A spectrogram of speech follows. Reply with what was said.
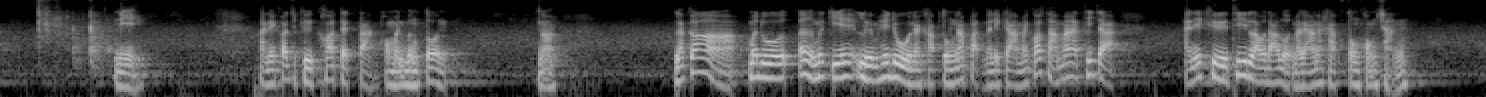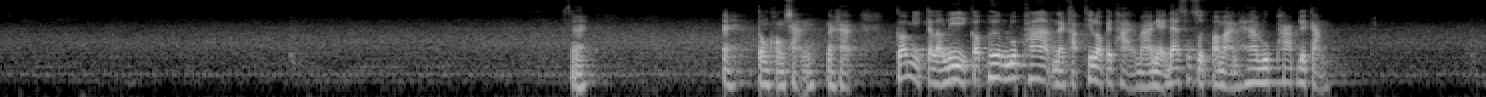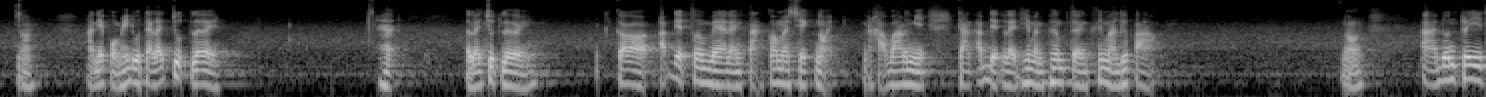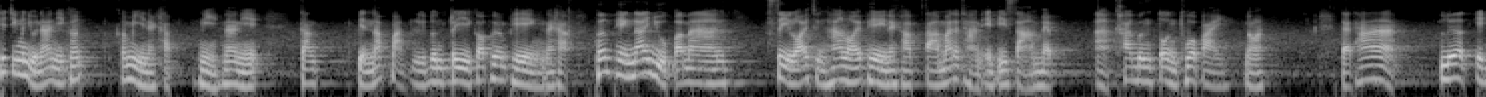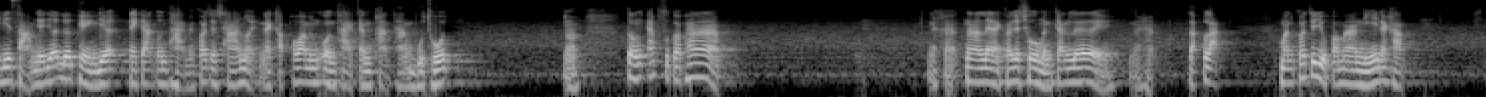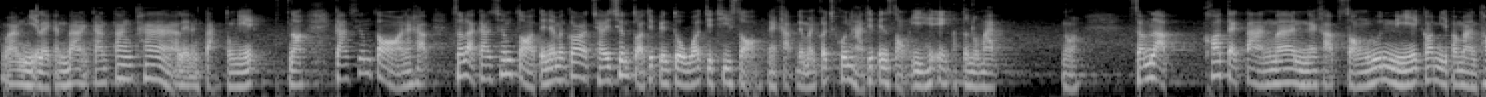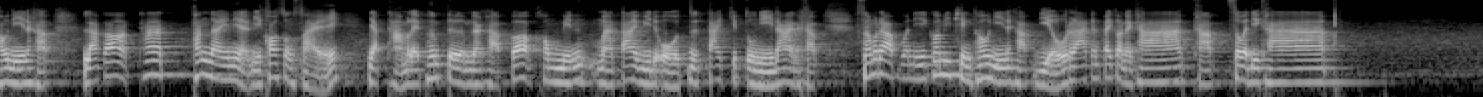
นี่อันนี้ก็จะคือข้อแตกต่างของมันเบื้องต้นเนาะ แล้วก็มาดูเออเมื่อกี้ลืมให้ดูนะครับ ตรงหน้าปัดนาฬิกามันก็สามารถที่จะอันนี้คือที่เราดาวน์โหลดมาแล้วนะครับ ตรงของฉัน นะตรงของฉันนะฮะก็มีแกลเลอรี่ก็เพิ่มรูปภาพนะครับ ที่เราไปถ่ายมาเนี่ยได้สูงสุดประมาณ 5 รูปภาพด้วยกันนะอันนี้ผมให้ดูแต่ละจุดเลยฮะแต่ละจุดเลย ก็อัปเดตเฟิร์มแวร์อะไรต่างก็มาเช็คหน่อยนะครับว่ามันมีการอัปเดตอะไรที่มันเพิ่มเติมขึ้นมาหรือเปล่าเนาะดนตรีที่จริงมันอยู่หน้านี้ก็ก็มีนะครับนี่หน้านี้การเปลี่ยนหน้าปัดหรือดนตรีก็เพิ่มเพลงนะครับเพิ่มเพลงได้อยู่ประมาณ 400ถึง500 เพลงนะครับตามมาตรฐาน MP3 แบบค่าเบื้องต้นทั่วไปเนาะแต่ถ้าเลือก MP3 เยอะๆเลือกเพลงเยอะในการโอนถ่ายมันก็จะช้าหน่อยนะครับเพราะว่ามันโอนถ่ายกันผ่านทางบลูทูธเนาะ ตรงแอปสุขภาพนะครับหน้าแรกก็จะโชว์เหมือนกันเลยนะครับหลักๆ มันก็จะอยู่ประมาณนี้นะครับ ว่ามีอะไรกันบ้าง การตั้งค่าอะไรต่างๆ ตรงนี้เนาะการเชื่อมต่อนะครับสำหรับการเชื่อมต่อตัวเนี้ยมันก็ใช้เชื่อมต่อที่เป็นตัว Watch GT 2นะครับเดี๋ยวมันก็จะค้นหาที่เป็น 2E ให้เองอัตโนมัติเนาะสำหรับ ข้อแตกต่างมันนะครับสองรุ่นนี้ก็มีประมาณเท่านี้นะครับ แล้วก็ถ้าท่านใดเนี่ยมีข้อสงสัยอยากถามอะไรเพิ่มเติมนะครับ ก็คอมเมนต์มาใต้วิดีโอใต้คลิปตรงนี้ได้นะครับสำหรับวันนี้ก็มีเพียงเท่านี้นะครับ เดี๋ยวลากันไปก่อนนะครับครับ สวัสดีครับ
